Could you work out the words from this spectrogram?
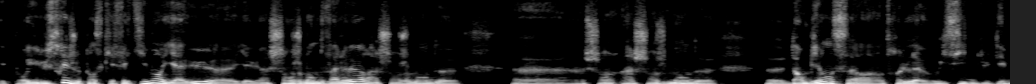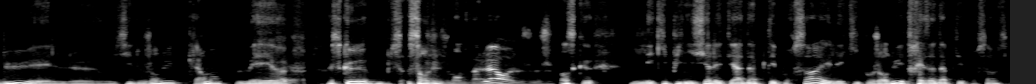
Et pour illustrer, je pense qu'effectivement, il y a eu, il y a eu un changement de valeur, un changement de, un, changement de, euh, d'ambiance entre le WICID du début et le WICID d'aujourd'hui, clairement. Mais euh, est-ce que, sans jugement de valeur, je, pense que l'équipe initiale était adaptée pour ça et l'équipe aujourd'hui est très adaptée pour ça aussi.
